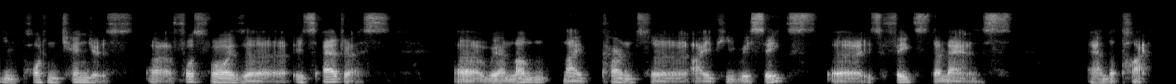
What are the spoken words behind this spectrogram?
important changes. first of all, the, its address. Uh, we are not like current uh, IPv6. Uh, it's fixed length and the type.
